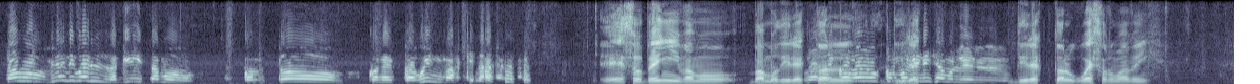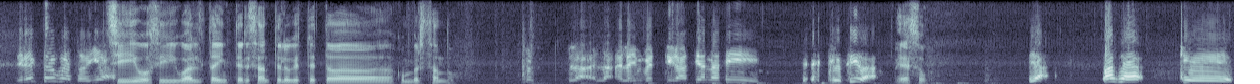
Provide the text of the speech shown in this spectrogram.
estamos bien igual, aquí estamos con todo, con el cagüín más que nada. Eso, Peñi, vamos, vamos directo No sé al. ¿Cómo, cómo direct- iniciamos el directo al hueso nomás, Peñi. Directo al hueso? Ya. Sí, vos sí, igual está interesante lo que usted estaba conversando. La, la, la investigación así exclusiva. Eso. Ya, pasa que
